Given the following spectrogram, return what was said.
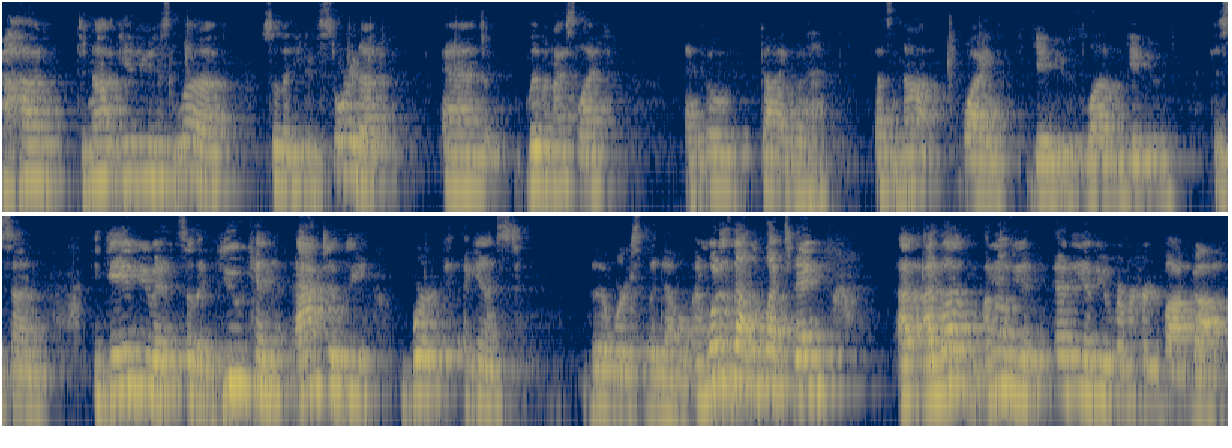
God did not give you his love so that you could store it up and live a nice life and go die and go to heaven. That's not why he gave you his love and gave you his son. He gave you it so that you can actively work against the works of the devil. And what does that look like today? I, love, I don't know if you, any of you have ever heard Bob Goff,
